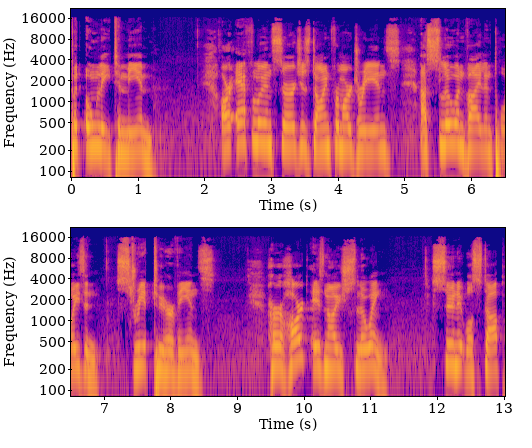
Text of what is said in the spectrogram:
but only to maim. Our effluent surges down from our drains, a slow and violent poison straight to her veins. Her heart is now slowing. Soon it will stop.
